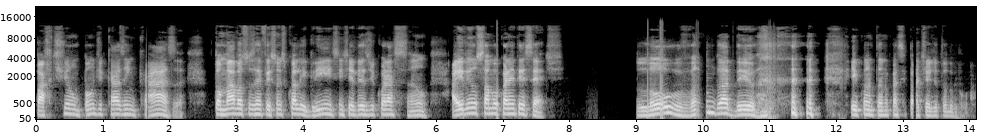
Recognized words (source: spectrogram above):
partiam pão de casa em casa, tomavam suas refeições com alegria e sincereza de coração. Aí vem o Salmo 47 louvando a Deus e contando com a simpatia de todo o povo.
